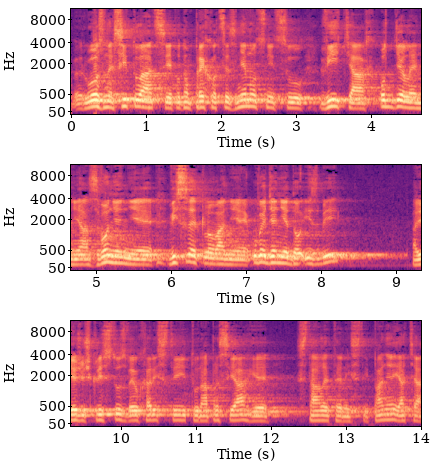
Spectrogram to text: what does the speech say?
rôzne situácie, potom prechod cez nemocnicu, výťah, oddelenia, zvonenie, vysvetľovanie, uvedenie do izby. A Ježiš Kristus v Eucharistii tu na prsiach je stále ten istý. Pane, ja ťa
